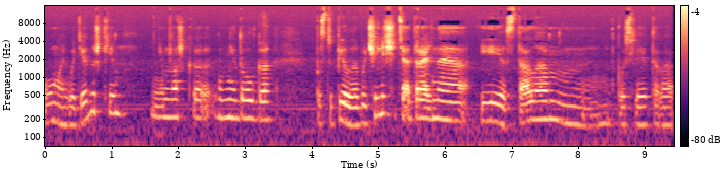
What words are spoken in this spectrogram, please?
у моего дедушки немножко недолго – поступила в училище театральное и стала после этого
